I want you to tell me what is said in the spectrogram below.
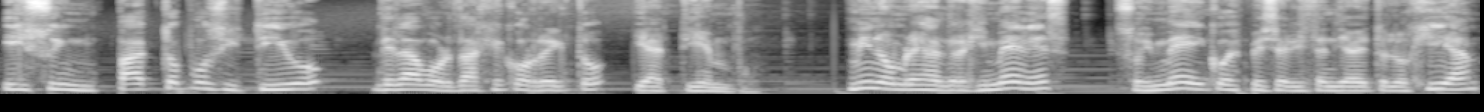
y su impacto positivo del abordaje correcto y a tiempo. Mi nombre es Andrés Jiménez, soy médico especialista en diabetología,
